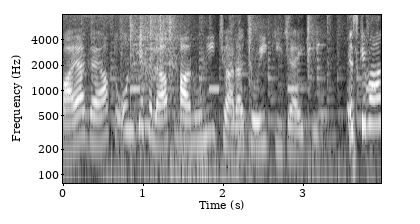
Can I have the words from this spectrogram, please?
پایا گیا تو ان کے خلاف قانونی چارہ جوئی کی جائے گی۔ اس کے بعد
